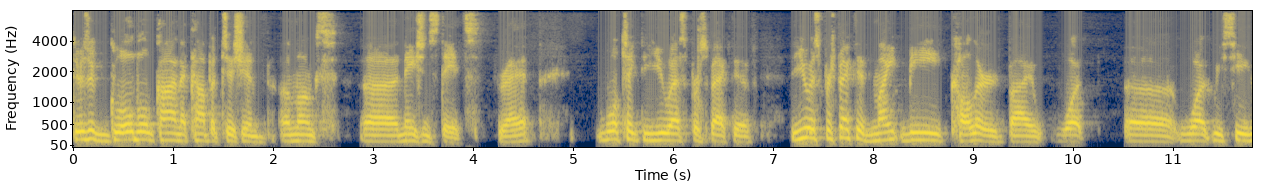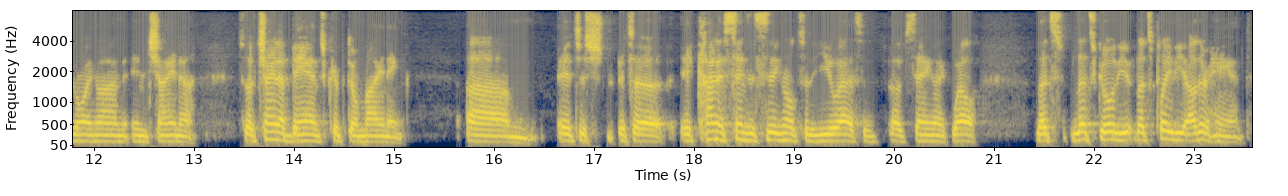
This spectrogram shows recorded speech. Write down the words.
there's a global kind of competition amongst uh, nation states, right? We'll take the U.S. perspective. The U.S. perspective might be colored by what uh, what we see going on in China. So if China bans crypto mining, um, it's it's a it kind of sends a signal to the U.S. of, of saying like, well, let's let's go the let's play the other hand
